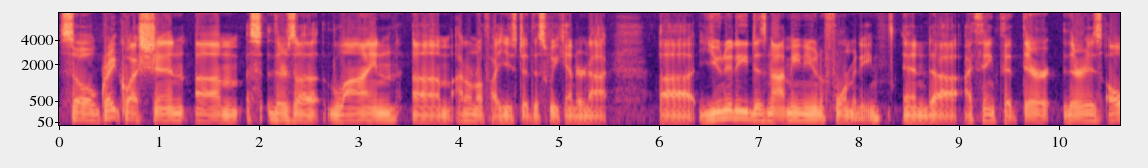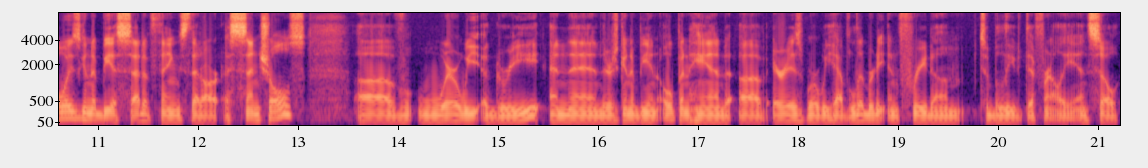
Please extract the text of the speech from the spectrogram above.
So great question. Um, there's a line. Um, I don't know if I used it this weekend or not. Uh, unity does not mean uniformity, and uh, I think that there there is always going to be a set of things that are essentials of where we agree, and then there's going to be an open hand of areas where we have liberty and freedom to believe differently. And so,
